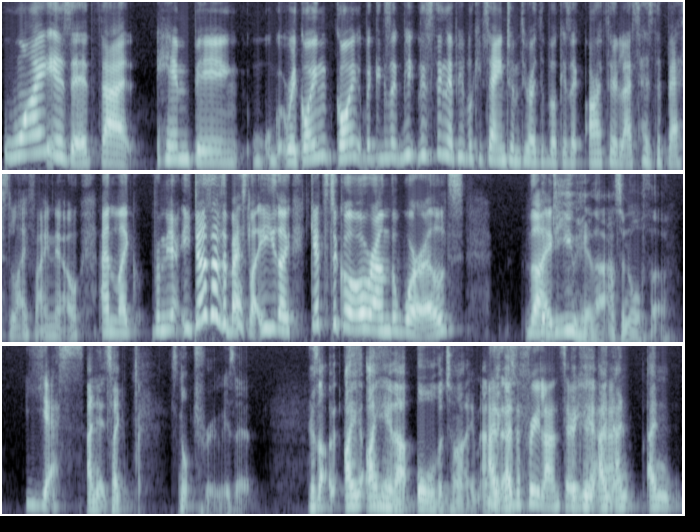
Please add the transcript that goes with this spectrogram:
Why is it that him being we're going going because like this thing that people keep saying to him throughout the book is like Arthur Less has the best life I know, and like from the he does have the best life. He like gets to go around the world. but Like do you hear that as an author yes, and it's like it's not true is it Because I, I, I hear that all the time. And As- because- as a freelancer, because, yeah. And, and, and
